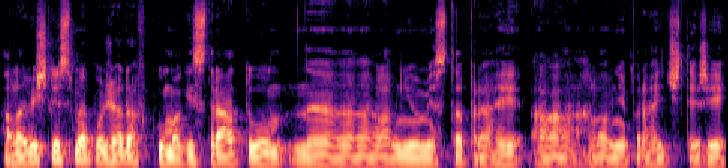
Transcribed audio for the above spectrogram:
Ale vyšli jsme požadavku magistrátu hlavního města Prahy a hlavně Prahy 4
